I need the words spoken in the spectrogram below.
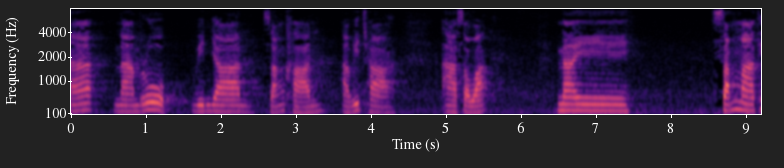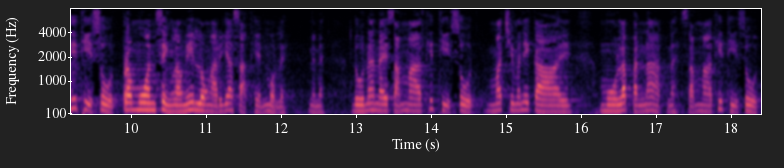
นะ นามรูป วิญญาณ สังขาร อวิชชา อาสวะ ใน สัมมาทิฏฐิสูตร ประมวลสิ่งเหล่านี้ลงอริยสัจเห็นหมดเลยเนี่ยนะดูนะในสัมมาทิฏฐิสูตร มัชฌิมนิกาย มูลปัญนาตนะสัมมาทิฏฐิสูตร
